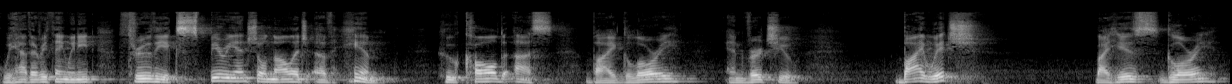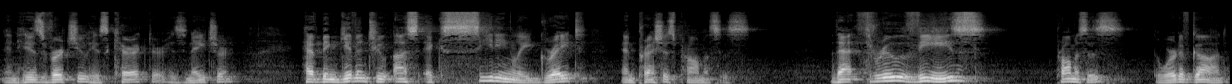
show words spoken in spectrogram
We have everything we need through the experiential knowledge of Him who called us by glory and virtue, by which, by His glory and His virtue, His character, His nature, have been given to us exceedingly great and precious promises, that through these promises, the Word of God,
